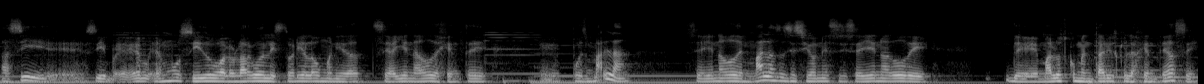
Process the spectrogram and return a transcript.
así. Eh, hemos sido a lo largo de la historia la humanidad se ha llenado de gente eh, pues mala, se ha llenado de malas decisiones y se ha llenado de, de malos comentarios que la gente hace.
